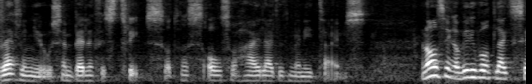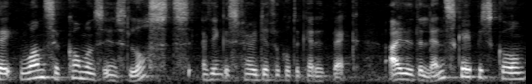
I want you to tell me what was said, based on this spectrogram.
revenues and benefit streams. That was also highlighted many times. Another thing I really would like to say, once a commons is lost, I think it's very difficult to get it back. Either the landscape is gone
